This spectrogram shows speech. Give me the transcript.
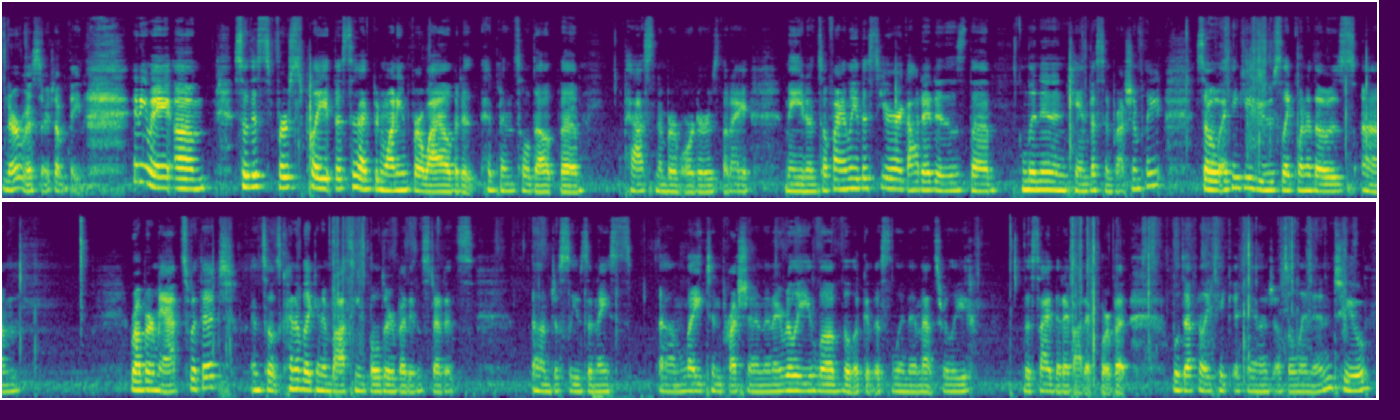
nervous or something. Anyway, um, so this first plate, this I've been wanting for a while, but it had been sold out the past number of orders that I made. And so finally this year I got it. It is the linen and canvas impression plate. So I think you use like one of those um, rubber mats with it. And so it's kind of like an embossing folder, but instead it's um, just leaves a nice um, light impression and I really love the look of this linen. That's really the side that I bought it for, but we'll definitely take advantage of the linen too.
